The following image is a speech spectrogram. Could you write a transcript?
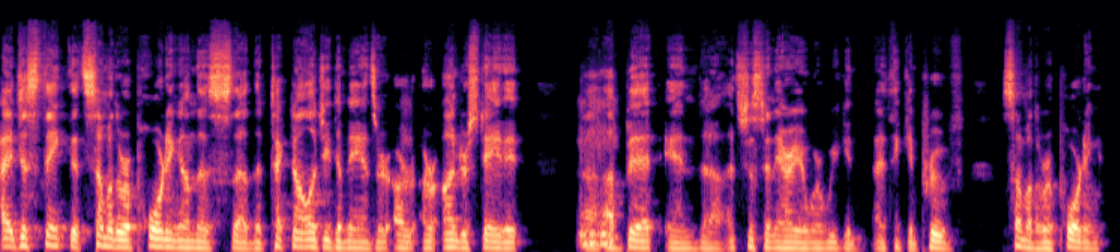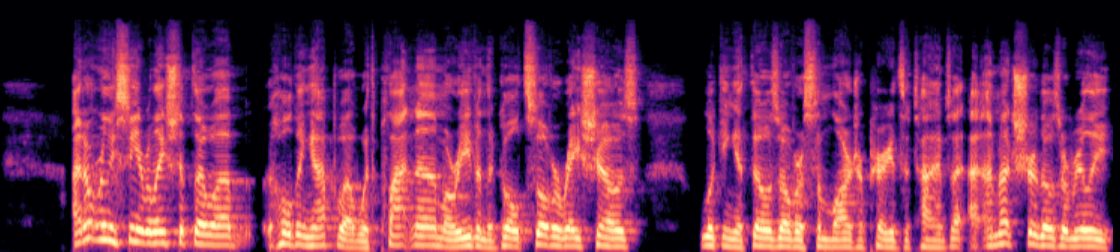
I just think that some of the reporting on this, uh, the technology demands are, are, are understated uh, mm-hmm. a bit. And uh, it's just an area where we could, I think, improve some of the reporting. I don't really see a relationship though, uh, holding up uh, with platinum or even the gold silver ratios, looking at those over some larger periods of times. I, I'm not sure those are really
